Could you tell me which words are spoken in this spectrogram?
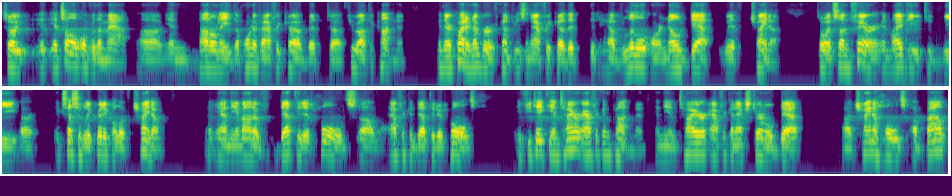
So it, it's all over the map uh, in not only the Horn of Africa, but uh, throughout the continent. And there are quite a number of countries in Africa that, that have little or no debt with China. So it's unfair, in my view, to be uh, excessively critical of China and the amount of debt that it holds, uh, African debt that it holds. If you take the entire African continent and the entire African external debt, uh, China holds about,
